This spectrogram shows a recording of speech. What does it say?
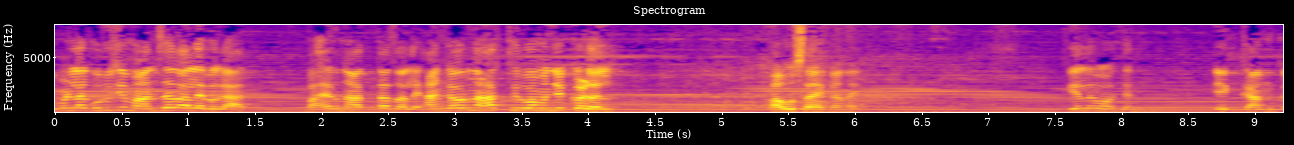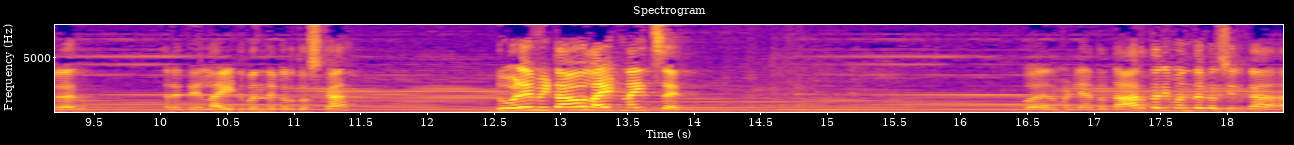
तू म्हणला गुरुजी मांजर आलंय बघा बाहेर ना आत्ताच आलंय. अंगावर हात फिरवा म्हणजे कळल. पाऊस आहे का नाही? केलं त्यांनी. एक काम कर. अरे ते लाइट बंद करतोस का? डोळे मिटाव लाइट नाहीच आहेत. बर म्हणले आता दार तरी बंद करशील का?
